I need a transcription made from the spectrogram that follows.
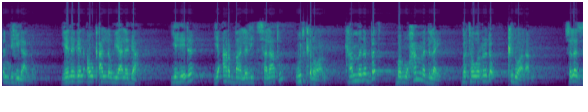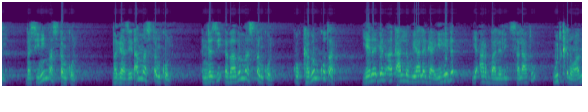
እንዲህ ይላሉ የነገን አውቃለሁ ያለጋ የሄደ የአርባ ሌሊት ሰላቱ ውድቅ ነው አሉ። ካመነበት በሙሐመድ ላይ በተወረደው ክዷል አሉ። ስለዚህ በሲኒም አስጠንቁል በጋዜጣም አስጠንቁል እንደዚህ እባብም አስጠንቁል ኮከብም ቁጠር የነገን አቃለሁ ያለጋ የሄደ የአርባ ሌሊት ሰላቱ ውድቅ ነው አሉ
